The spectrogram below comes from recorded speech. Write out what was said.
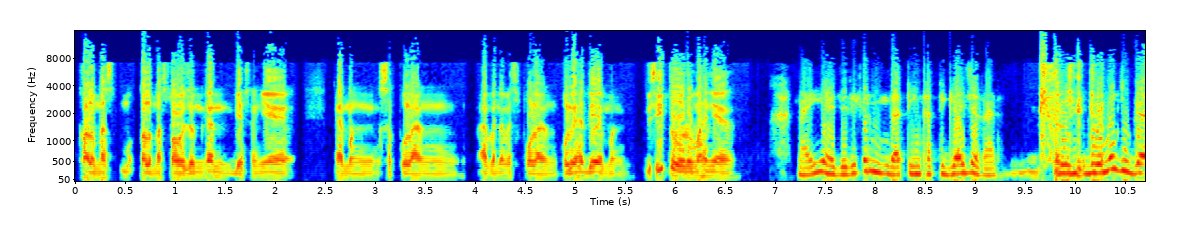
Kalau Mas kalau Mas Fauzan kan biasanya emang sepulang apa namanya sepulang kuliah dia emang di situ rumahnya. Nah iya, jadi kan nggak tingkat tiga aja kan. Sebelum sebelumnya juga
